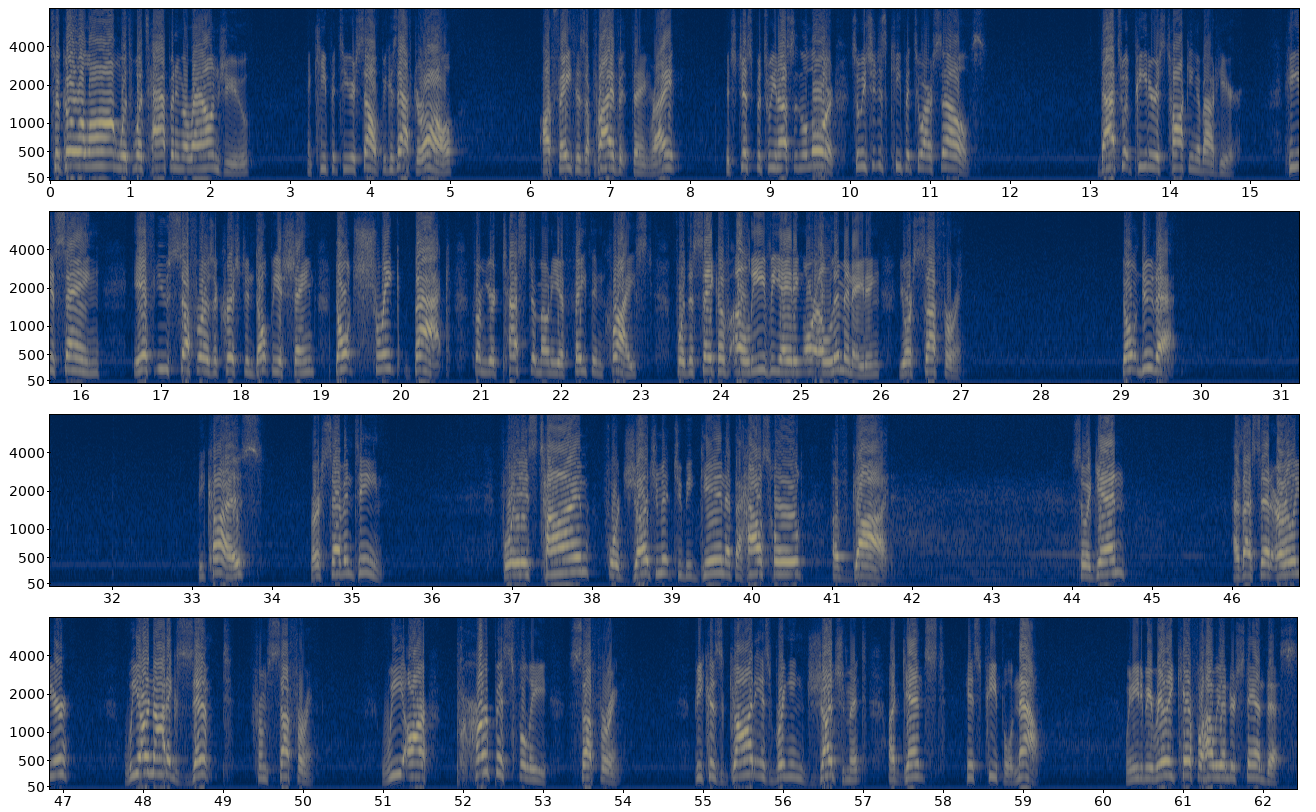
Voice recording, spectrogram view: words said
to go along with what's happening around you and keep it to yourself. Because after all, our faith is a private thing, right? It's just between us and the Lord. So we should just keep it to ourselves. That's what Peter is talking about here. He is saying, if you suffer as a Christian, don't be ashamed. Don't shrink back from your testimony of faith in Christ for the sake of alleviating or eliminating your suffering. Don't do that. Because, verse 17, for it is time for judgment to begin at the household of God. So, again, as I said earlier, we are not exempt from suffering. We are purposefully suffering because God is bringing judgment against his people. Now, we need to be really careful how we understand this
